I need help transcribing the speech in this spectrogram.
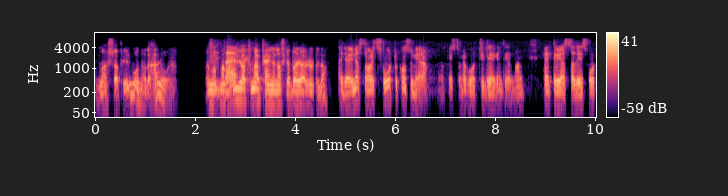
mars-april månad det här året. Men man, man vill ju att de här pengarna ska börja rulla. Det har ju nästan varit svårt att konsumera, åtminstone går till egen del. Man kan inte resa, det är svårt.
